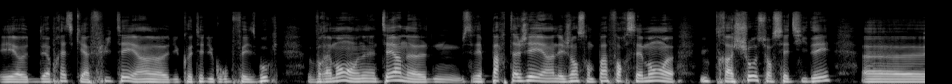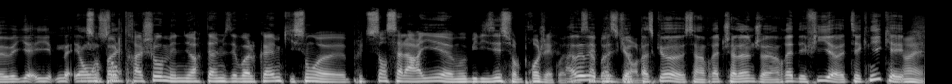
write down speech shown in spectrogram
et euh, d'après ce qui a fuité hein, du côté du groupe Facebook, vraiment en interne, euh, c'est partagé. Hein, les gens sont pas forcément euh, ultra chauds sur cette idée. Euh, y a- y- mais on Ils sont sent- pas ultra chauds, mais le New York Times dévoile quand même qu'ils sont euh, plus de 100 salariés euh, mobilisés sur le projet. Quoi. Ah Donc oui, ça oui, parce que dur, parce que c'est un vrai challenge, un vrai défi euh, technique et Ouais,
